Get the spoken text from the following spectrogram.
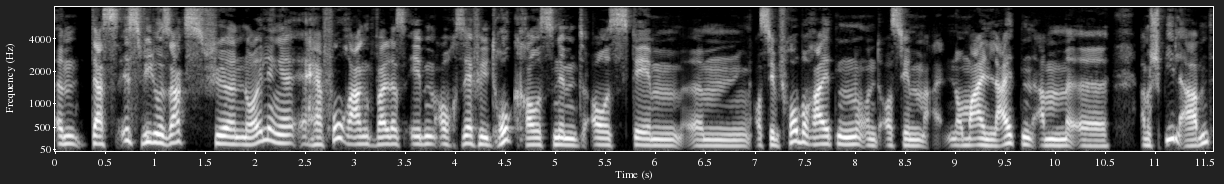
Ähm, das ist, wie du sagst, für Neulinge hervorragend, weil das eben auch sehr viel Druck rausnimmt aus dem ähm, aus dem Vorbereiten und aus dem normalen Leiten am äh, am Spielabend.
